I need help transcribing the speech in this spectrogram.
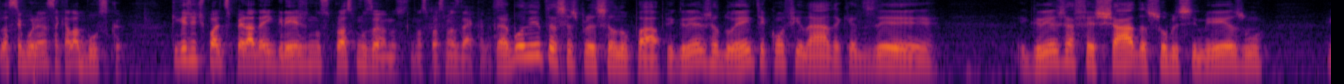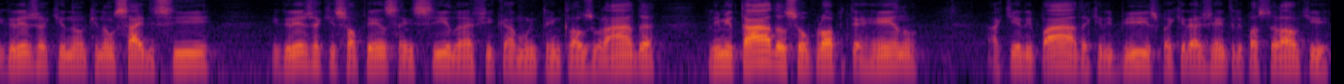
da segurança que ela busca, o que a gente pode esperar da igreja nos próximos anos, nas próximas décadas? É bonita essa expressão no Papa, igreja doente e confinada, quer dizer, igreja fechada sobre si mesmo, igreja que não, que não sai de si, igreja que só pensa em si, não é? fica muito enclausurada, limitada ao seu próprio terreno, aquele padre, aquele bispo, aquele agente de pastoral que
